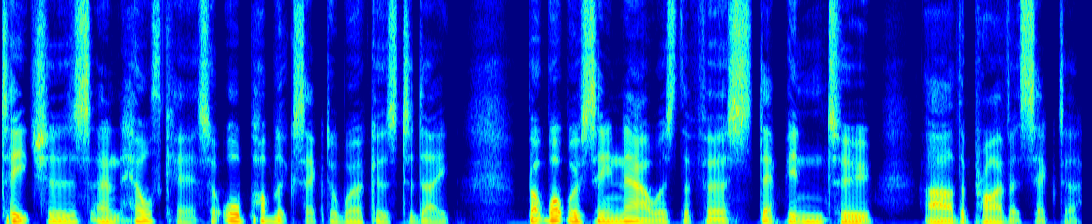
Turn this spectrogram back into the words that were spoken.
teachers, and healthcare. So, all public sector workers to date. But what we've seen now is the first step into uh, the private sector.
